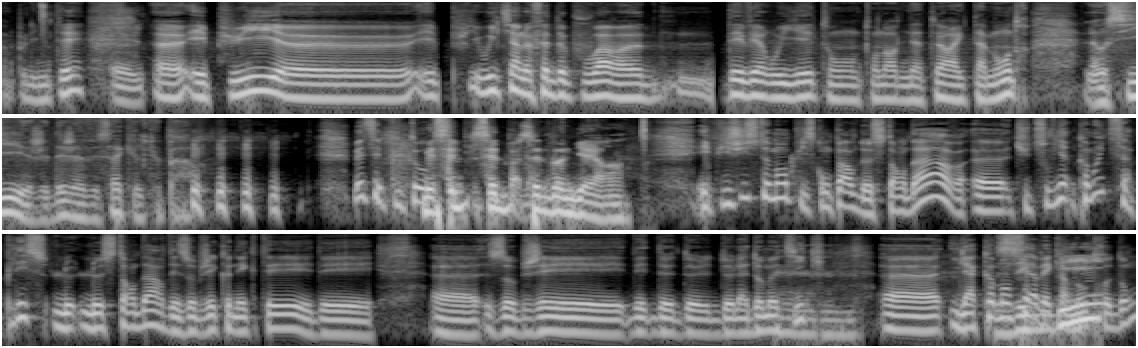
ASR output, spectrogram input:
un peu limité. et puis, et puis, oui, tiens, le fait de pouvoir déverrouiller ton, ton ordinateur avec ta montre, là aussi, j'ai déjà vu ça quelque part. mais c'est plutôt. Mais c'est de bonne guerre. Hein. Et puis justement, puisqu'on parle de standard, tu te souviens comment il s'appelait le, le standard des objets connectés et des euh, objets de, de, de, la domotique. Euh, euh, il a commencé avec un autre don.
